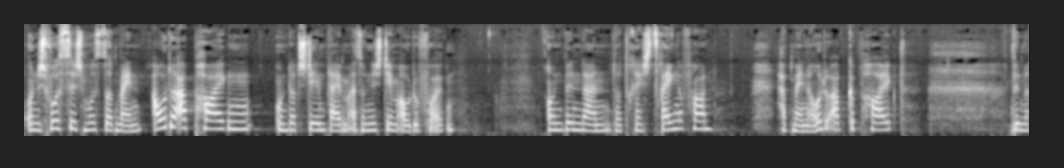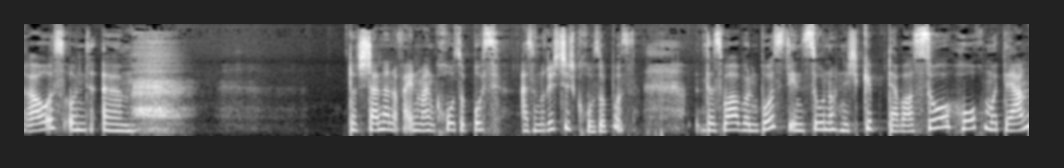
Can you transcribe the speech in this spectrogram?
Und ich wusste, ich muss dort mein Auto abparken und dort stehen bleiben, also nicht dem Auto folgen. Und bin dann dort rechts reingefahren, habe mein Auto abgeparkt, bin raus und ähm, dort stand dann auf einmal ein großer Bus, also ein richtig großer Bus. Das war aber ein Bus, den es so noch nicht gibt. Der war so hochmodern.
